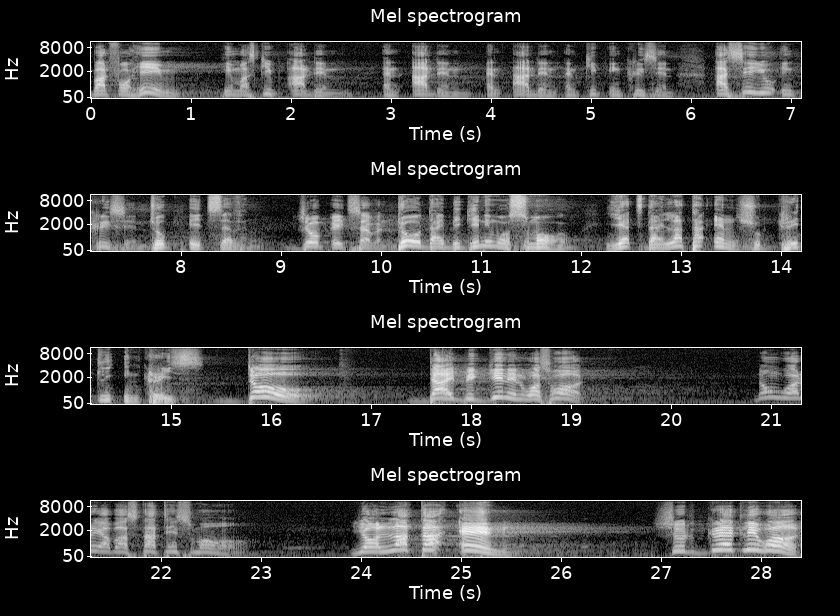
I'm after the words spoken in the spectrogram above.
But for him, he must keep adding and adding and adding and keep increasing. I see you increasing. Job 8 7. Job 8 7. Though thy beginning was small, yet thy latter end should greatly increase. Though thy beginning was what? Don't worry about starting small. Your latter end should greatly what?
